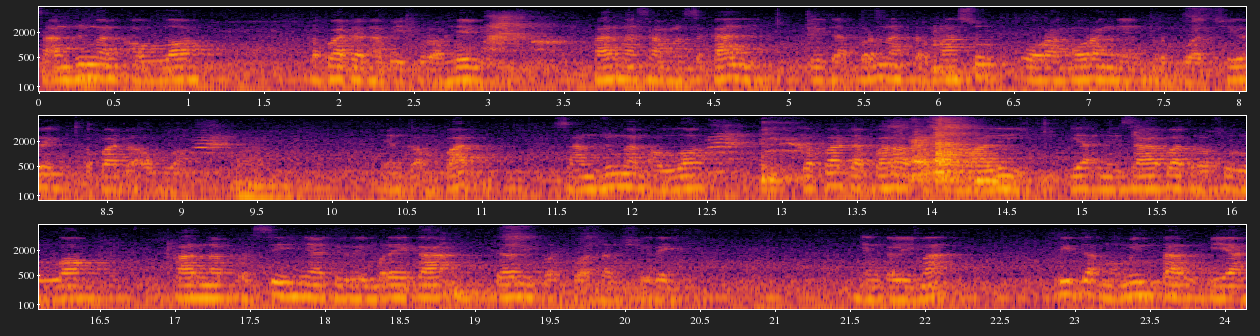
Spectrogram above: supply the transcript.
sanjungan Allah kepada Nabi Ibrahim karena sama sekali tidak pernah termasuk orang-orang yang berbuat syirik kepada Allah. Yang keempat, sanjungan Allah kepada para wali, yakni sahabat Rasulullah karena bersihnya diri mereka dari perbuatan syirik. Yang kelima, tidak meminta rupiah,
